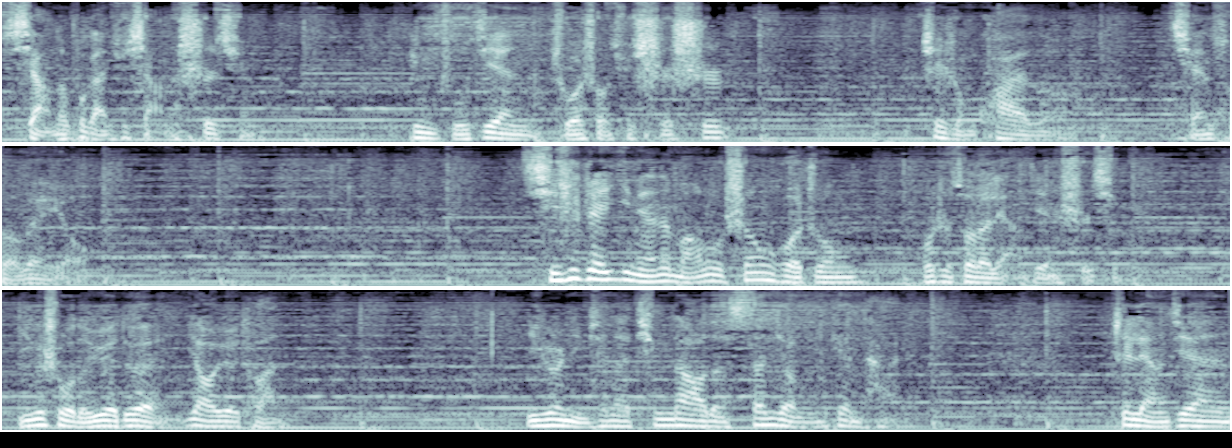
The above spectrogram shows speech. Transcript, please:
想都不敢去想的事情，并逐渐着手去实施。这种快乐前所未有。其实这一年的忙碌生活中，我只做了两件事情，一个是我的乐队耀乐团，一个是你们现在听到的三角龙电台。这两件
